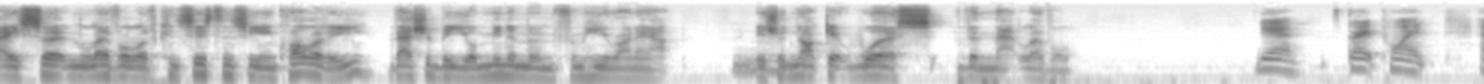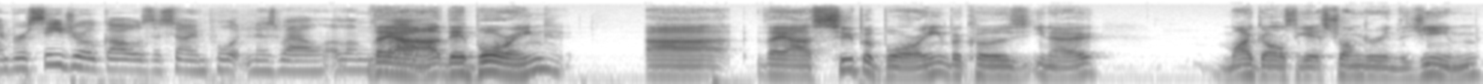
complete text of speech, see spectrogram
a certain level of consistency and quality, that should be your minimum from here on out. It should not get worse than that level. Yeah, great point. And procedural goals are so important as well along the They way. are. They're boring. Uh, they are super boring because, you know, my goal is to get stronger in the gym.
